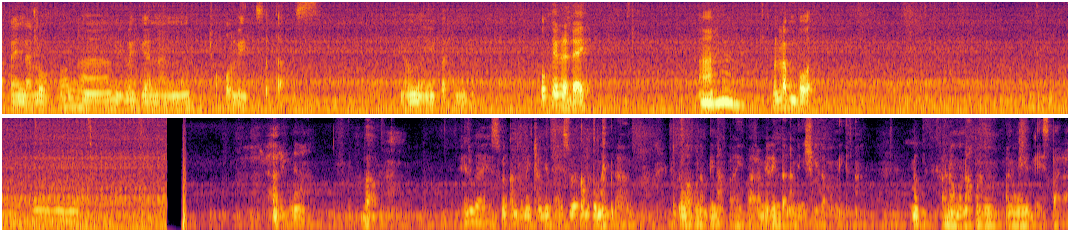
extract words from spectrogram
tinapay na luto na nilagyan ng chocolate sa taas. Yung iba hindi. Okay na, Day? Ha? Malambot. Hari na. Baon na. Hello guys, welcome to my channel guys. Welcome to my vlog. Nagawa ko ng pinapay para merinda namin ni Sheila mamaya. Mag, ano muna ako ng ano yun guys para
